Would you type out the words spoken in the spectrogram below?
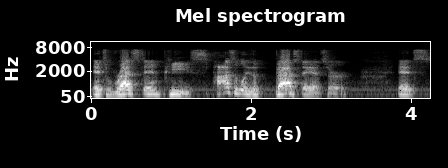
It's Rest in Peace, possibly the best answer. It's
